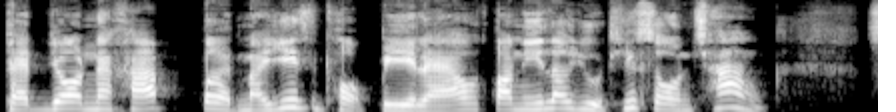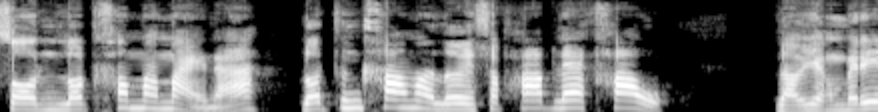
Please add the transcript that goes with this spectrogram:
เพชรยนต์นะครับ เปิดมา 26 ปีแล้ว ตอนนี้เราอยู่ที่โซนช่าง โซนรถเข้ามาใหม่นะรถเพิ่งเข้ามาเลยสภาพแรกเข้า เรายังไม่ได้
